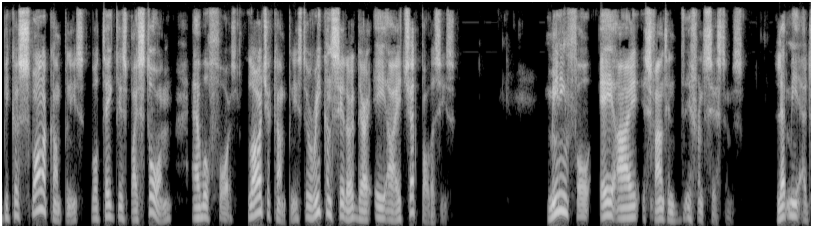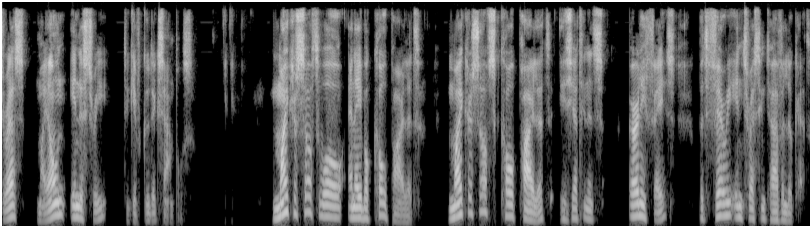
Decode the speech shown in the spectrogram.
because smaller companies will take this by storm and will force larger companies to reconsider their AI chat policies. Meaningful AI is found in different systems. Let me address my own industry to give good examples. Microsoft will enable Copilot. Microsoft's Copilot is yet in its early phase, but very interesting to have a look at.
